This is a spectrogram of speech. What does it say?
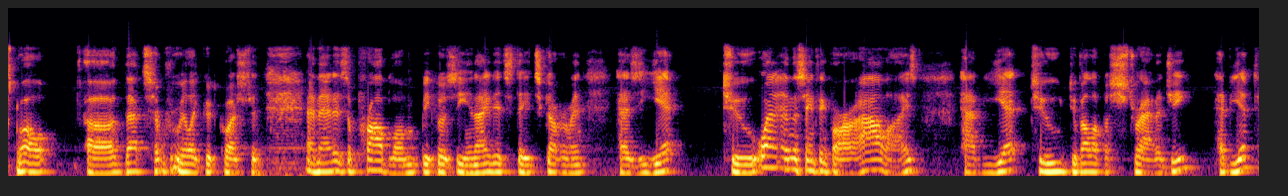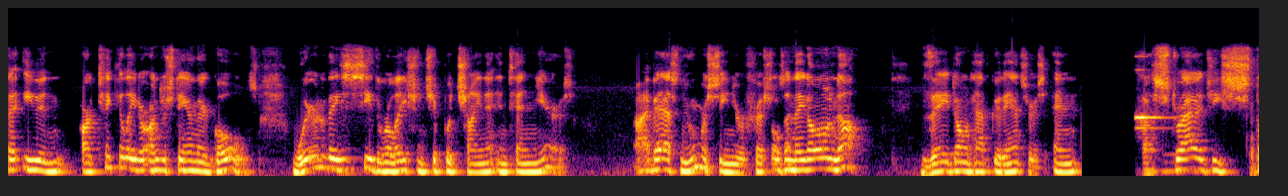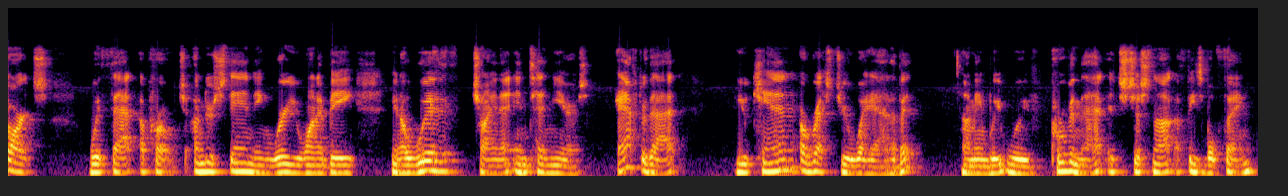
Well, uh, that's a really good question. And that is a problem because the United States government has yet to, and the same thing for our allies, have yet to develop a strategy have yet to even articulate or understand their goals. Where do they see the relationship with China in 10 years? I've asked numerous senior officials and they don't know. They don't have good answers. And a strategy starts with that approach, understanding where you want to be, you know, with China in 10 years. After that, you can arrest your way out of it. I mean, we, we've proven that. It's just not a feasible thing.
